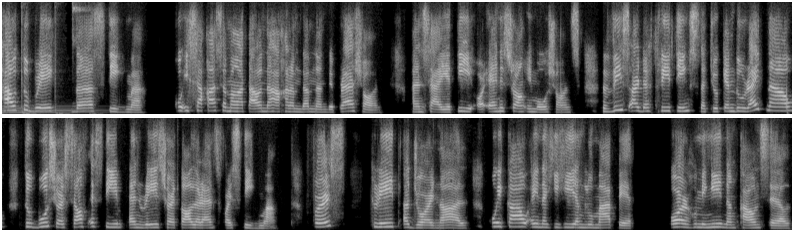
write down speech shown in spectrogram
How to break the stigma. Kung isa ka sa mga tao nakakaramdam ng depression, anxiety, or any strong emotions, these are the three things that you can do right now to boost your self-esteem and raise your tolerance for stigma. First, create a journal. Kung ikaw ay nahihiyang lumapit or humingi ng counsel,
